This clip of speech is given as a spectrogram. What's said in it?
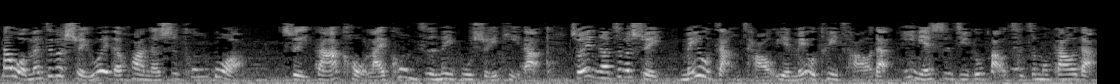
那我们这个水位的话呢，是通过水闸口来控制内部水体的，所以呢，这个水没有涨潮也没有退潮的，一年四季都保持这么高的。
